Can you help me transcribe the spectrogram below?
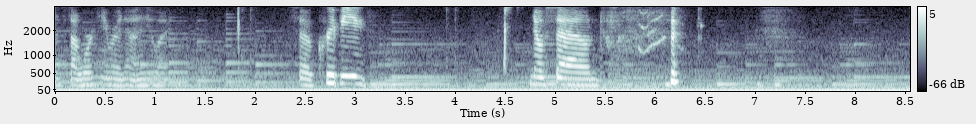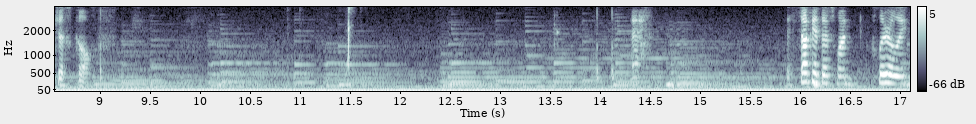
It's not working right now anyway. So creepy. No sound. Just golf. Ah. I suck at this one, clearly.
